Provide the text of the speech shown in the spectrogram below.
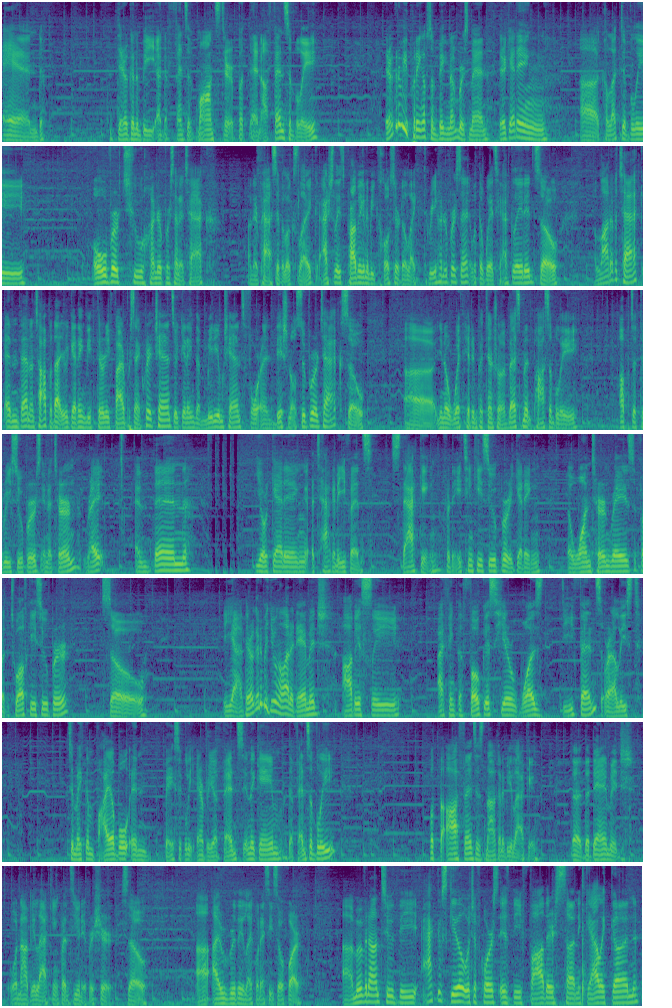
And they're to be a defensive monster, but then offensively, they're to be putting up some big numbers, man. They're getting uh, collectively over 200% attack on their passive, it looks like. Actually, it's probably to be closer to like 300% with the way it's calculated, so a lot of attack, and then on top of that, you're getting the 35% crit chance, you're getting the medium chance for an additional super attack, so, uh, you know, with hidden potential investment, possibly up to three supers in a turn, right? And then you're getting attack and defense stacking for the 18 key super, you're getting the one turn raise for the 12 key super. So yeah, they're going to be doing a lot of damage. Obviously, I think the focus here was defense, or at least to make them viable in basically every event in the game defensively. But the offense is not going to be lacking. The, the damage will not be lacking for this unit for sure. So uh, I really like what I see so far. Uh, moving on to the active skill, which of course is the Father-Son Galick Gun.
